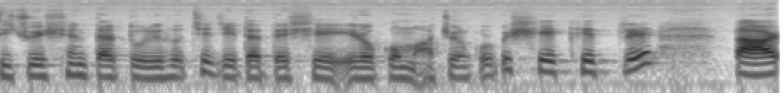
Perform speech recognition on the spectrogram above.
সিচুয়েশন তার তৈরি হচ্ছে যেটাতে সে এরকম আচরণ করবে, সেক্ষেত্রে তার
